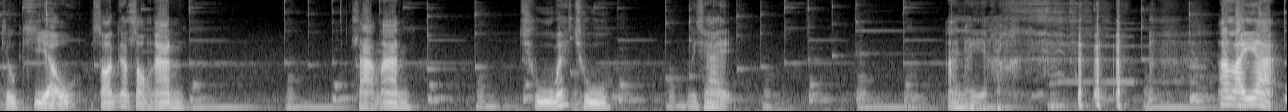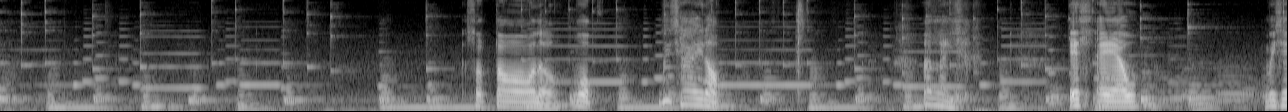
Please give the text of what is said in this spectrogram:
เขียวเขียวซ้อนกันสองอันสามอัน ชูไหมชู ไม่ใช่ อะไรอะครับ อะไรอะสตอเหรอบอกไม่ใช่หรอก อะไร SL ไม่ใช่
